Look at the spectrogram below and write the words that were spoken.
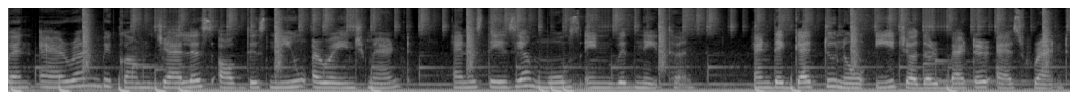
When Aaron becomes jealous of this new arrangement, Anastasia moves in with Nathan and they get to know each other better as friends.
